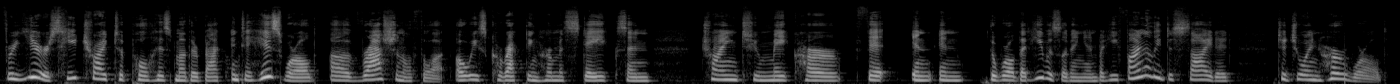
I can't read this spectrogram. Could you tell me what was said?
for years he tried to pull his mother back into his world of rational thought, always correcting her mistakes and trying to make her fit in, in the world that he was living in. But he finally decided to join her world.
